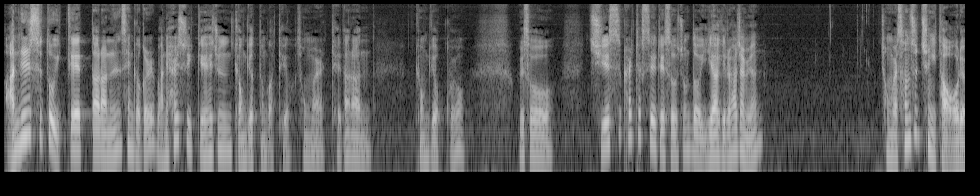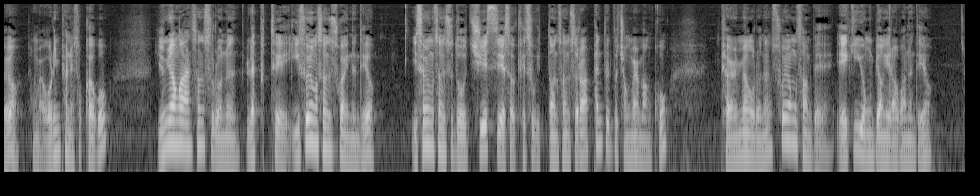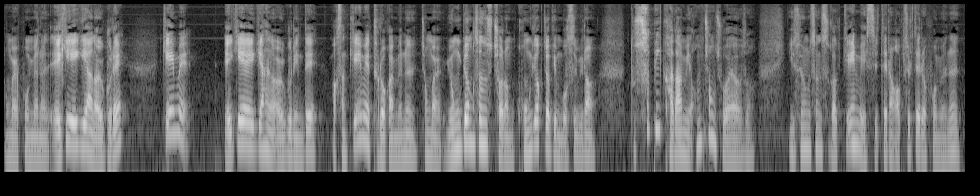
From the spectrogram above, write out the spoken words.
아닐 수도 있겠다라는 생각을 많이 할 수 있게 해준 경기였던 것 같아요. 정말 대단한 경기였고요. 그래서 GS 칼텍스에 대해서 좀 더 이야기를 하자면 정말 선수층이 다 어려요. 정말 어린 편에 속하고 유명한 선수로는 레프트에 이소영 선수가 있는데요. 이소영 선수도 GS에서 계속 있던 선수라 팬들도 정말 많고 별명으로는 소영 선배, 애기 용병이라고 하는데요. 정말 보면은 애기애기한 얼굴에 게임에 애기애기한 얼굴인데 막상 게임에 들어가면은 정말 용병 선수처럼 공격적인 모습이랑 또 수비 가담이 엄청 좋아요. 그래서 이소영 선수가 게임에 있을 때랑 없을 때를 보면은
